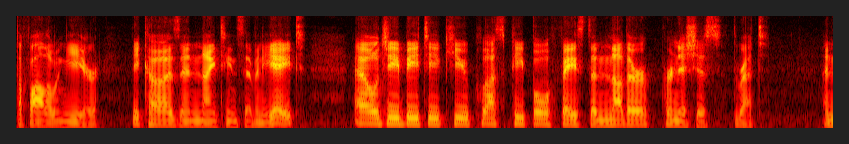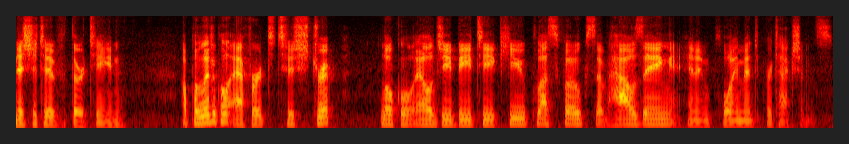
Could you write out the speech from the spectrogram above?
the following year because in 1978, LGBTQ plus people faced another pernicious threat Initiative 13, a political effort to strip local LGBTQ plus folks of housing and employment protections.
